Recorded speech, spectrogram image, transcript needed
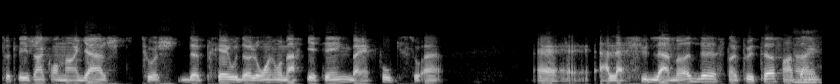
tous les gens qu'on engage qui touchent de près ou de loin au marketing, ben il faut qu'ils soient à l'affût de la mode. C'est un peu tough en tant que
